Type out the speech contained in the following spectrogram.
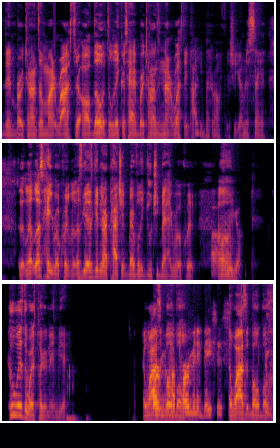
than Bertans on my roster. Although if the Lakers had Bertans and not Russ, they'd probably be better off this year. I'm just saying. Let, us hate real quick. Let's get let's get in our Patrick Beverley Gucci bag real quick. Oh, here Um, we go. Who is the worst player in the NBA? And why is Per, it on a permanent basis. And why is it Bol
